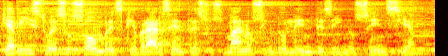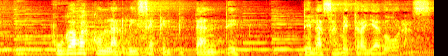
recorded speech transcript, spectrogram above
que ha visto a esos hombres quebrarse entre sus manos indolentes de inocencia, jugaba con la risa crepitante de las ametralladoras.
